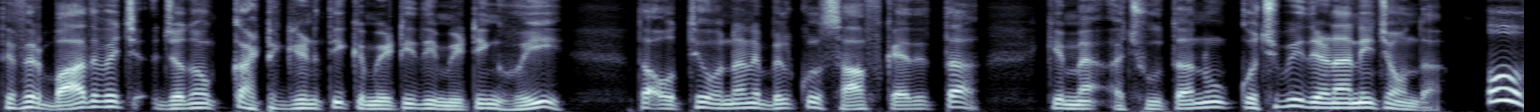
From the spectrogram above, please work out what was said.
ਤੇ ਫਿਰ ਬਾਅਦ ਵਿੱਚ ਜਦੋਂ ਘੱਟ ਗਿਣਤੀ ਕਮੇਟੀ ਦੀ ਮੀਟਿੰਗ ਹੋਈ ਤਾਂ ਉੱਥੇ ਉਹਨਾਂ ਨੇ ਬਿਲਕੁਲ ਸਾਫ਼ ਕਹਿ ਦਿੱਤਾ ਕਿ ਮੈਂ ਅਛੂਤਾ ਨੂੰ ਕੁਝ ਵੀ ਦੇਣਾ ਨਹੀਂ ਚਾਹੁੰਦਾ। ਓਹ!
